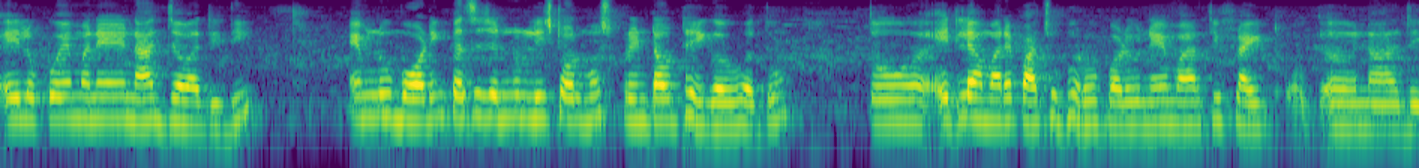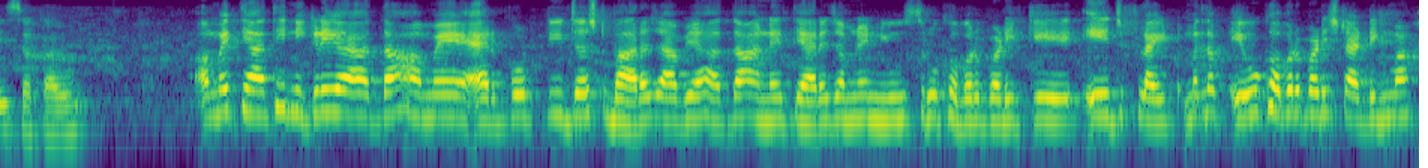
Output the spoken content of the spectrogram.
એ લોકોએ મને ના જ જવા દીધી. એમનું બોર્ડિંગ પેસેન્જરનું લિસ્ટ ઓલમોસ્ટ પ્રિન્ટ આઉટ થઈ ગયું હતું. તો એટલે અમારે પાછું ભરવું પડ્યું ને મારાથી ફ્લાઇટ ના જઈ શકાયું. અમે ત્યાંથી નીકળી ગયા હતા. અમે એરપોર્ટથી જસ્ટ બહાર જ આવ્યા હતા અને ત્યારે જ અમને ન્યૂઝ થ્રુ ખબર પડી કે એ જ ફ્લાઇટ મતલબ એવું ખબર પડી સ્ટાર્ટિંગમાં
